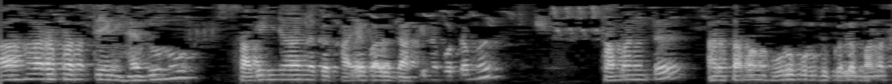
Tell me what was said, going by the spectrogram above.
ආහාර ප්‍රත්‍යයෙන් හැදුණු සවිඥානික කයවල් දකිනකොටම තමන්ට අර තමන් හුරු පුරුදු කළ මනස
